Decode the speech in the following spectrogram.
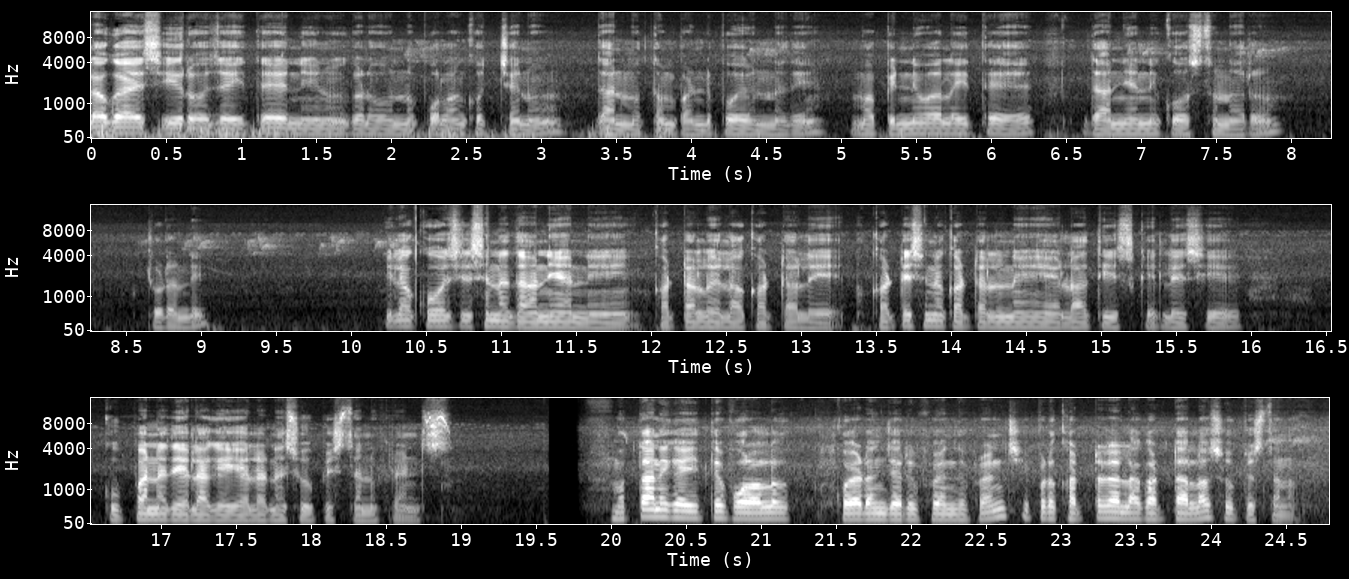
hello guys ఈరోజు అయితే నేను ఇక్కడ ఉన్న పొలానికి వచ్చాను. దాని మొత్తం పండిపోయి ఉన్నది. మా పిన్ని వాళ్ళైతే ధాన్యాన్ని కోస్తున్నారు. చూడండి. ఇలా కోసేసిన ధాన్యాన్ని కట్టలు ఎలా కట్టాలి కట్టేసిన కట్టలని ఎలా తీసుకెళ్ళేసి కుప్ప అన్నది ఎలా వేయాలని చూపిస్తాను ఫ్రెండ్స్. మొత్తానికి అయితే పొలాలు కోయడం జరిగిపోయింది ఫ్రెండ్స్. ఇప్పుడు కట్టెలు ఎలా కట్టాలో చూపిస్తాను.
